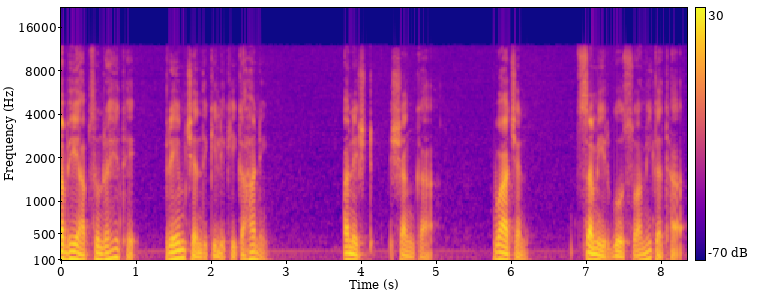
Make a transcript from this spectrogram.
अभी आप सुन रहे थे प्रेमचंद की लिखी कहानी, अनिष्ट शंका, वाचन समीर गोस्वामी कथा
